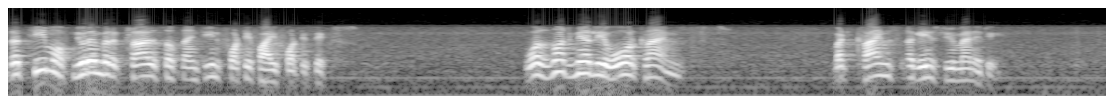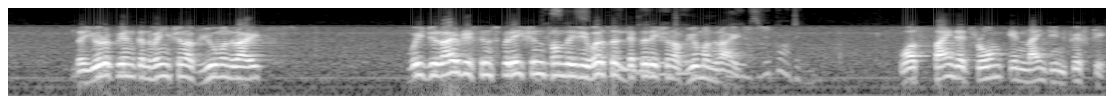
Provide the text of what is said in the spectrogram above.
The theme of Nuremberg trials of 1945-46 was not merely war crimes, but crimes against humanity. The European Convention of Human Rights, which derived its inspiration from the Universal Declaration of Human Rights, was signed at Rome in 1950.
